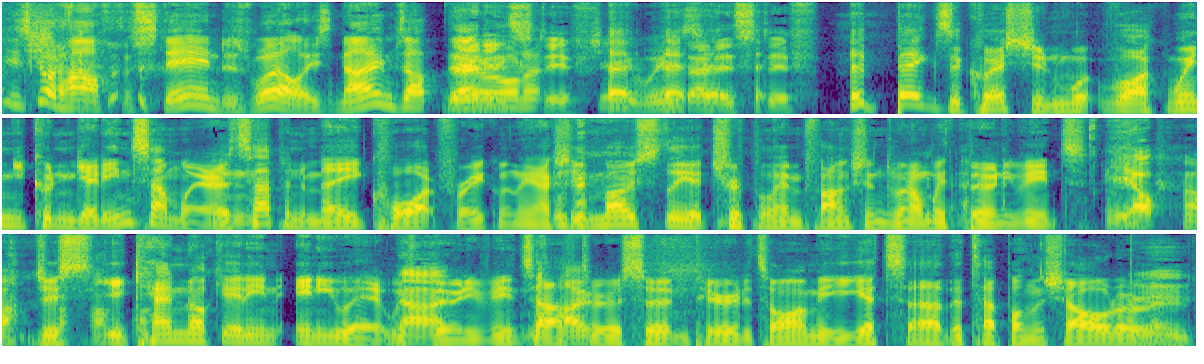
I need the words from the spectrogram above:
he's got half the stand as well. His name's up there That is on stiff. it. Gee whiz. that is stiff. it begs the question, like when you couldn't get in somewhere. Mm. It's happened to me quite frequently, actually, mostly at Triple M functions when I'm with Bernie Vince. Yep. Just you cannot get in anywhere with No. Bernie Vince No. after a certain period of time. He gets uh, the tap on the shoulder, and Mm.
